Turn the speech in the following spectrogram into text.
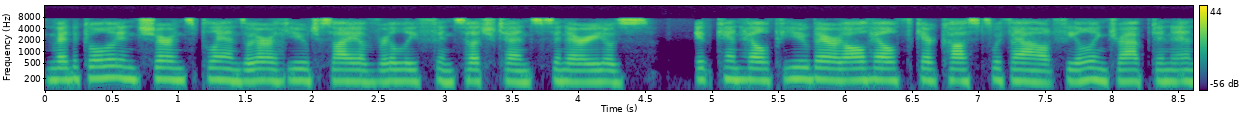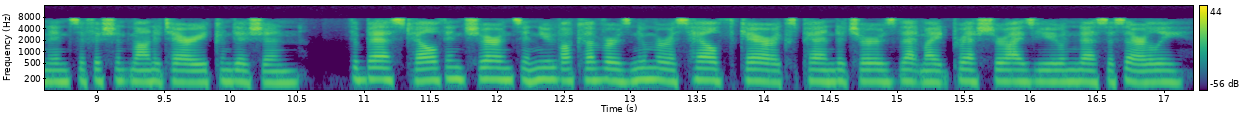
Medical insurance plans are a huge sigh of relief in such tense scenarios. It can help you bear all healthcare costs without feeling trapped in an insufficient monetary condition. The best health insurance in Utah covers numerous healthcare expenditures that might pressurize you unnecessarily.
